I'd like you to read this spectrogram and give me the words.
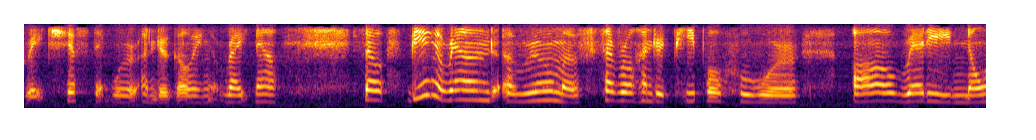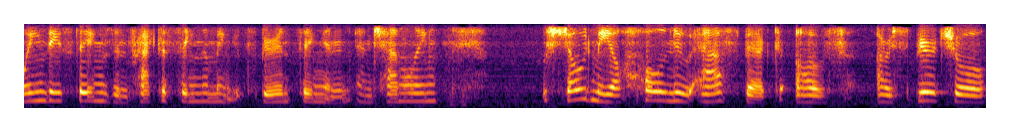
great shift that we're undergoing right now. So, being around a room of several hundred people who were already knowing these things and practicing them and experiencing and, and channeling showed me a whole new aspect of our spiritual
